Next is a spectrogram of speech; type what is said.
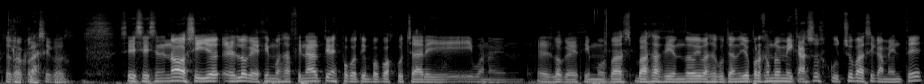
otro otro clásico. clásico. Sí, sí, sí. No, sí, yo, es lo que decimos. Al final tienes poco tiempo para escuchar y, y bueno, es lo que decimos. Vas, vas haciendo y vas escuchando. Yo, por ejemplo, en mi caso, escucho básicamente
